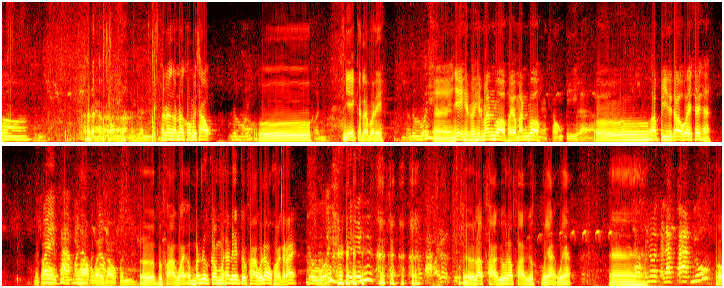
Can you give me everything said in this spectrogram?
บ่แนวต้องไม่เงินอันนั้นอันนั้นของไม่เท่าโดยโอ้คนแยกกันแล้วบัดนี้โดยเออแยกเฮ็ดไปเฮ็ดมันบ่ไผเอามันบ่แนวสองปีแล้วเออเอาปีตะเก้าไว้ใช่ซั่นแล้วก็ไว้ฝากไว้เราฝากไว้เราคนเออไปฝากไว้เอาบันนึกกรรมท่านเฮ็ดก็ฝากไว้เล่าข่อยก็ได้โดยเออรับฝากอยู่รับฝากอยู่บ่ยากบ่ยาก เออพนวดก็รับภาพอยู่โอ้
